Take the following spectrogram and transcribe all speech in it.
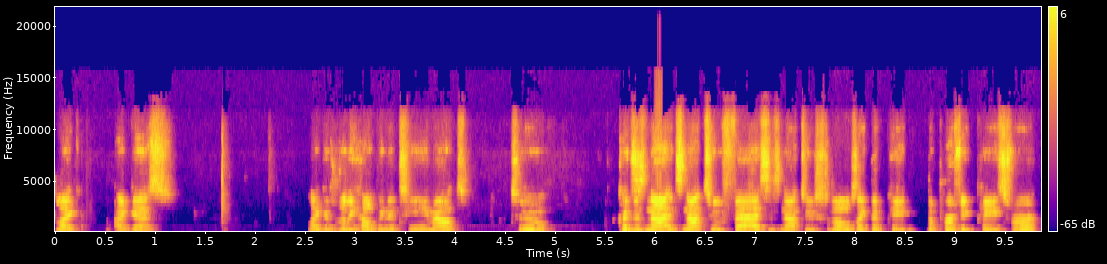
like I guess, like it's really helping the team out too, because it's not it's not too fast, it's not too slow. It's like the the perfect pace for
